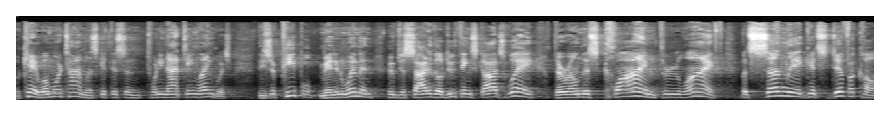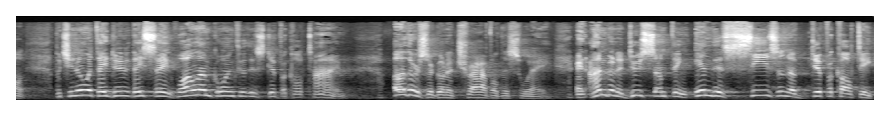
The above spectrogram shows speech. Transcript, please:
Okay, one more time. Let's get this in 2019 language. These are people, men and women, who've decided they'll do things God's way. They're on this climb through life, but suddenly it gets difficult. But you know what they do? They say, while I'm going through this difficult time, others are going to travel this way. And I'm going to do something in this season of difficulty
